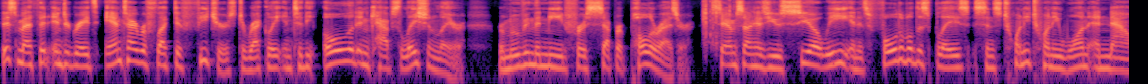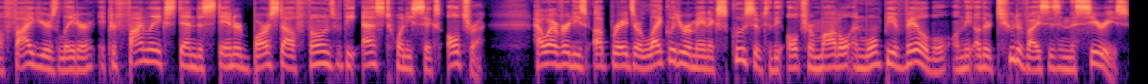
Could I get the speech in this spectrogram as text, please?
This method integrates anti-reflective features directly into the OLED encapsulation layer, removing the need for a separate polarizer. Samsung has used COE in its foldable displays since 2021 and now, five years later, it could finally extend to standard bar-style phones with the S26 Ultra. However, these upgrades are likely to remain exclusive to the Ultra model and won't be available on the other two devices in the series.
